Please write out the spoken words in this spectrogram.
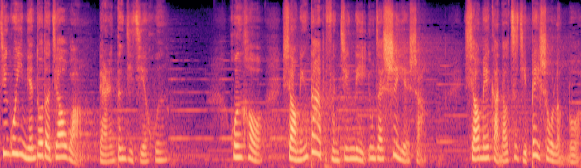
经过一年多的交往，两人登记结婚。婚后，小明大部分精力用在事业上，小美感到自己备受冷落。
